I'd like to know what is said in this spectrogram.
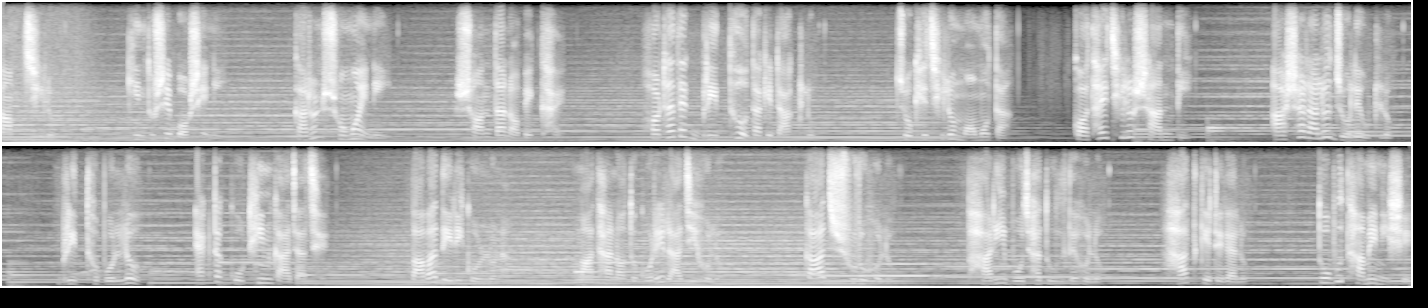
কাঁপছিল, কিন্তু সে বসেনি, কারণ সময় নেই, সন্তান অপেক্ষায়। হঠাৎ এক বৃদ্ধ তাকে ডাকল, চোখে ছিল মমতা, কথায় ছিল শান্তি, আশার আলো জ্বলে উঠল। বৃদ্ধ বলল, একটা কঠিন কাজ আছে, বাবা দেরি করল না, মাথা নত করে রাজি হলো। কাজ শুরু হলো, ভারী বোঝা তুলতে হলো, হাত কেটে গেল, তবু থামেনি সে।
